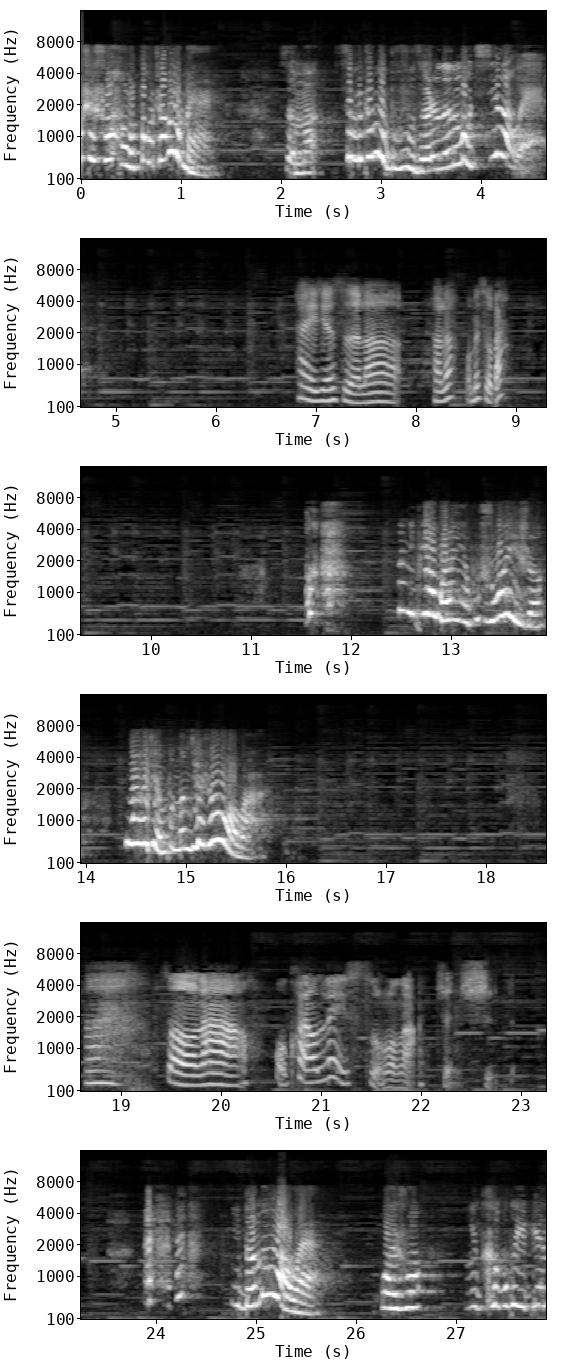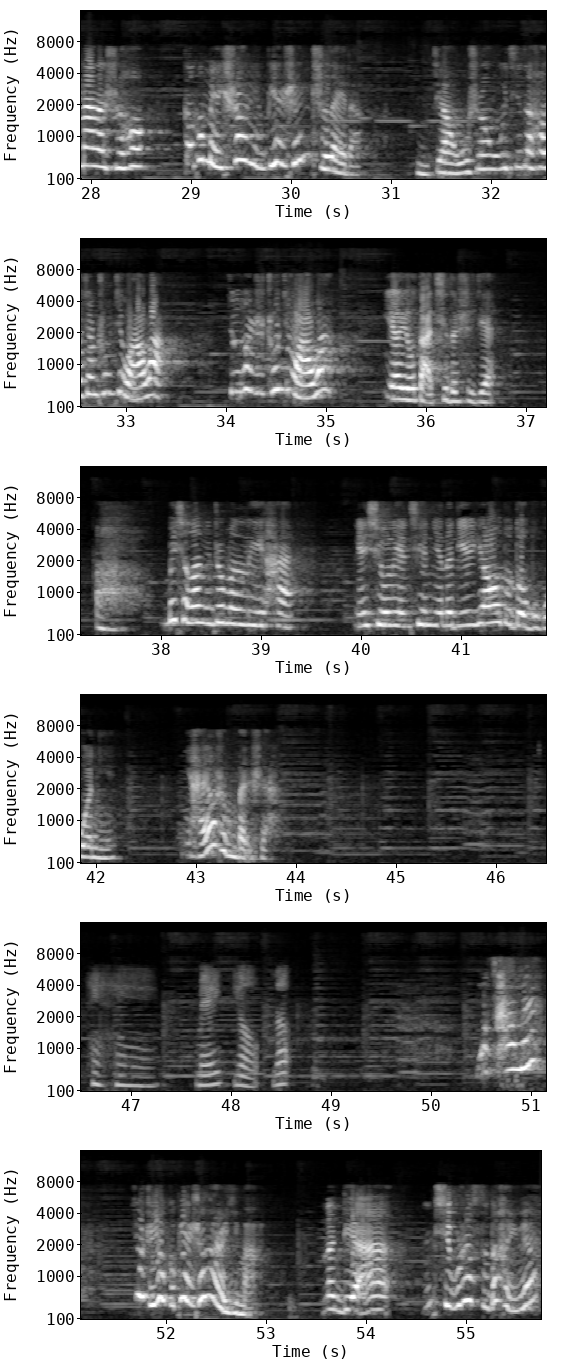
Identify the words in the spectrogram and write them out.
不是说好了爆炸了没？怎么怎么这么不负责任的漏气了喂？他已经死了。好了，我们走吧。啊，那你变完了也不说一声，我有点不能接受了吧？哎，走啦，我快要累死了啦，真是的。哎哎，你等等我喂！话说，你可不可以变大的时候？搞个美少女变身之类的，你这样无声无息的，好像充气娃娃。就算是充气娃娃，也要有打气的时间啊！没想到你这么厉害，连修炼千年的蝶妖都斗不过你，你还有什么本事？啊？嘿嘿，没有了。我擦嘞，就只有个变身而已嘛，那点岂不是死的很冤？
